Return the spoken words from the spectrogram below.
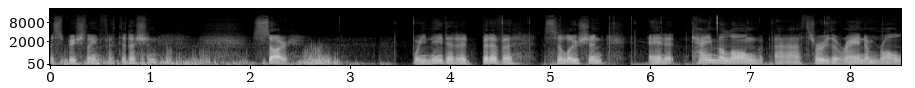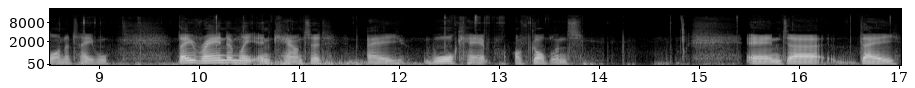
especially in 5th edition. So, we needed a bit of a solution, and it came along uh, through the random roll on a table. they randomly encountered a war camp of goblins. And uh, they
